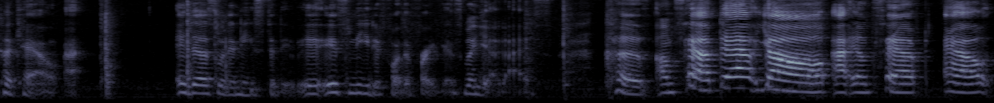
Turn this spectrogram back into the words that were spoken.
cacao. I, it does what it needs to do. It, it's needed for the fragrance. But yeah, guys, cause I'm tapped out, y'all. I am tapped out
